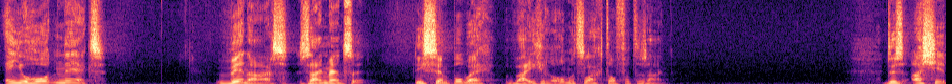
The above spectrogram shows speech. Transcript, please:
En je hoort niks. Winnaars zijn mensen die simpelweg weigeren om het slachtoffer te zijn. Dus als je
